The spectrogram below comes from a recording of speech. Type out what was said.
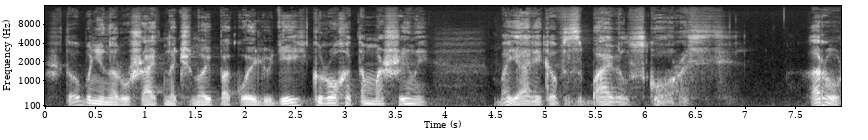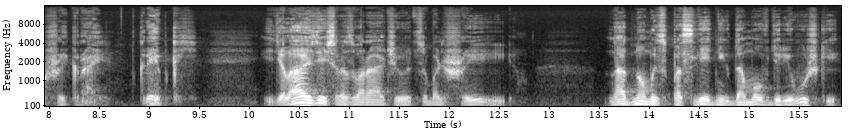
Чтобы не нарушать ночной покой людей грохотом машины, Бояриков сбавил скорость. Хороший край, крепкий. И дела здесь разворачиваются большие. На одном из последних домов деревушки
